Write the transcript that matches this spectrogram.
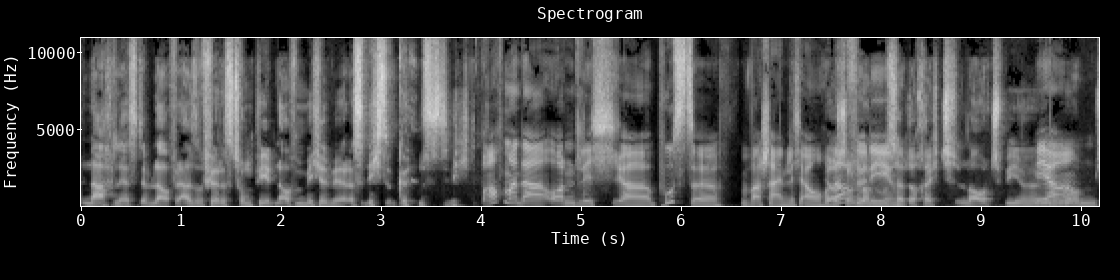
nachlässt im Laufe. Also für das Trompeten auf dem Michel wäre das nicht so günstig. Braucht man da ordentlich äh, Puste wahrscheinlich auch, ja, oder? Schon, Für man die... muss ja doch recht laut spielen ja. und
